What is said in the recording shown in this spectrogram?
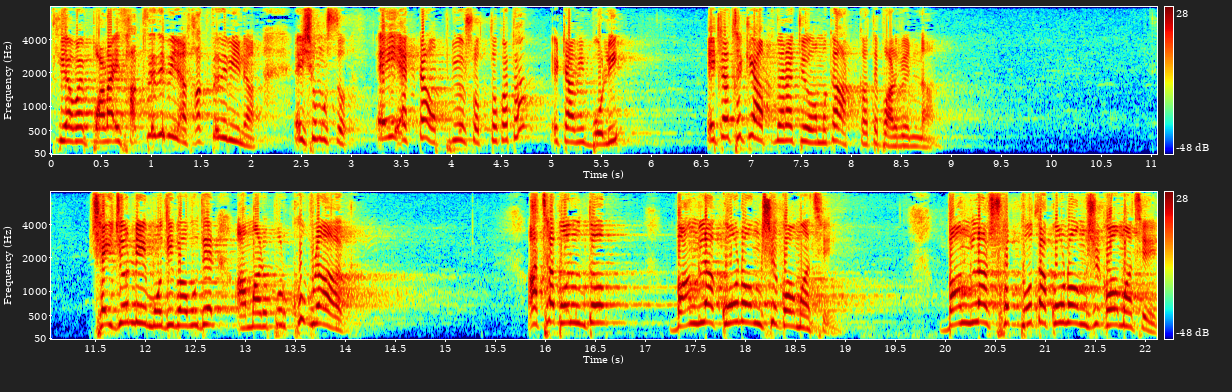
তুই আমার পাড়ায় থাকতে দিবি না, থাকতে দিবি না। এই সমস্ত, এই একটা অপ্রিয় সত্য কথা, এটা আমি বলি। এটা থেকে আপনারা কেউ আমাকে আটকাতে পারবেন না। সেই জন্যেই মোদিবাবুদের আমার উপর খুব রাগ। আচ্ছা বলুন তো, বাংলা কোন অংশে কম আছে? বাংলার সভ্যতা কোন অংশে কম আছে?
